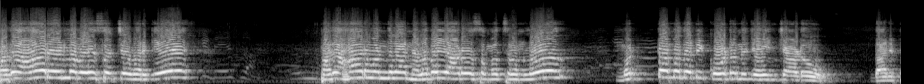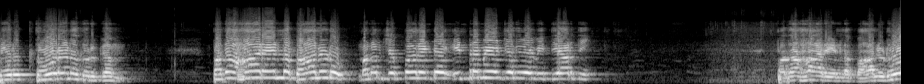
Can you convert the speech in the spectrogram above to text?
పదహారేళ్ళ వయసు వచ్చే వరకే పదహారు వందల నలభై ఆరో సంవత్సరంలో మొట్టమొదటి కోటను జయించాడు. దాని పేరు తోరణ దుర్గం పదహారేళ్ళ బాలుడు మనం చెప్పాలంటే ఇంటర్మీడియట్ చదివే విద్యార్థి. పదహారేళ్ళ బాలుడు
